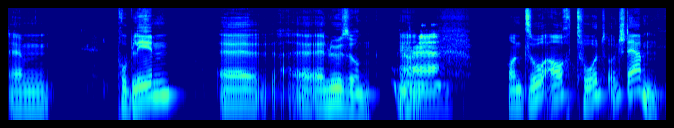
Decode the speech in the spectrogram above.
ähm, Problem, äh, äh, Lösung. Ja. ja. Und so auch Tod und Sterben.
